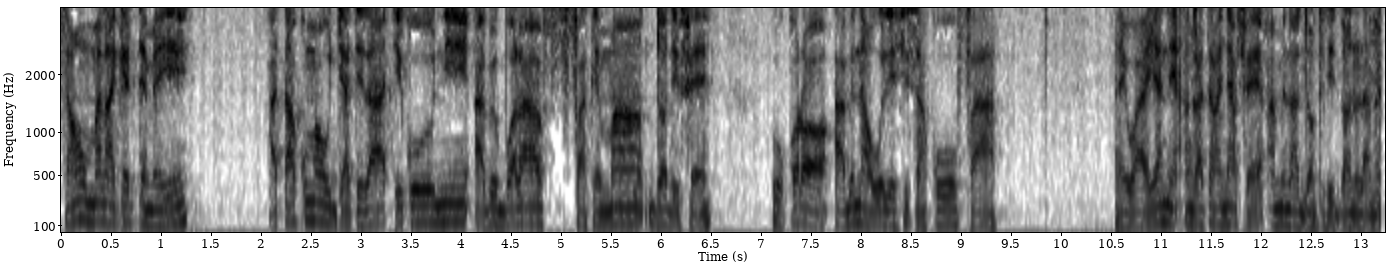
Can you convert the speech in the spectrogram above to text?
sanw mana kɛ tɛmɛ ye a taa kumaw jatela i ko ni a bɛ bɔla fakɛma dɔ de fɛ o kɔrɔ a bɛna wele sisan ko fa ayiwa yanni an ka taga ɲɛfɛ an bɛna dɔnkili dɔɔni lamɛn.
